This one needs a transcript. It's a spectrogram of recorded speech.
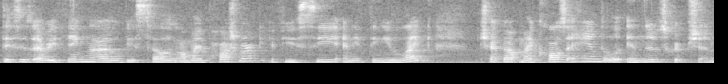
This is everything I will be selling on my Poshmark. If you see anything you like, check out my closet handle in the description.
